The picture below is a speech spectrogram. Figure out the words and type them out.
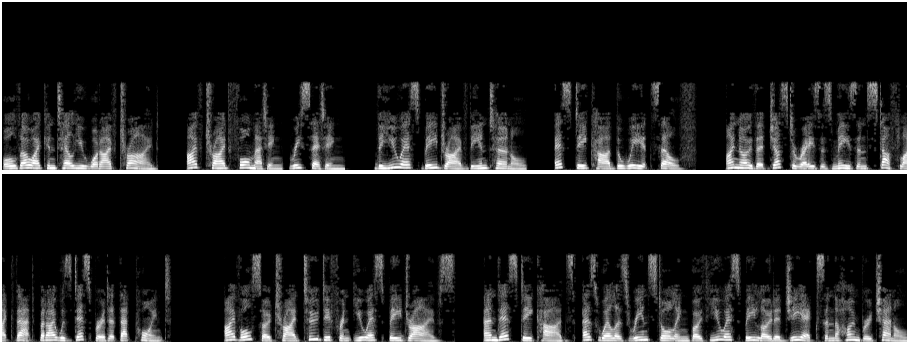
Although I can tell you what I've tried. I've tried formatting, resetting, the USB drive the internal SD card the Wii itself. I know that just erases Mii's and stuff like that but I was desperate at that point. I've also tried two different USB drives and SD cards, as well as reinstalling both USB Loader GX and the Homebrew channel.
